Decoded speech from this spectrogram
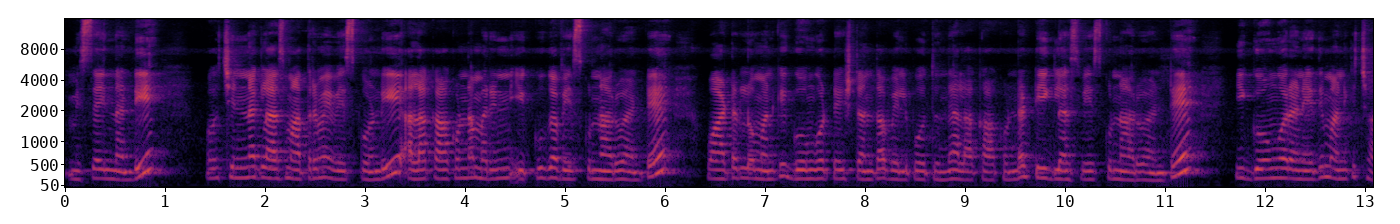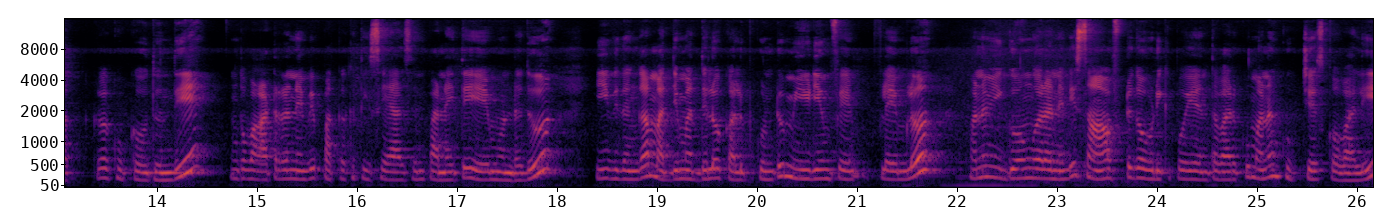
మిస్ అయిందండి. ఒక చిన్న గ్లాస్ మాత్రమే వేసుకోండి. అలా కాకుండా మరిన్ని ఎక్కువగా వేసుకున్నారు అంటే వాటర్లో మనకి గోంగూర టేస్ట్ అంతా వెళ్ళిపోతుంది. అలా కాకుండా టీ గ్లాస్ వేసుకున్నారు అంటే ఈ గోంగూర అనేది మనకి చక్కగా కుక్ అవుతుంది. ఇంకా వాటర్ అనేవి పక్కకు తీసేయాల్సిన పని అయితే ఏముండదు ఈ విధంగా మధ్య మధ్యలో కలుపుకుంటూ మీడియం ఫ్లేమ్ ఫ్లేమ్లో మనం ఈ గోంగూర అనేది సాఫ్ట్గా ఉడికిపోయేంత వరకు మనం కుక్ చేసుకోవాలి.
